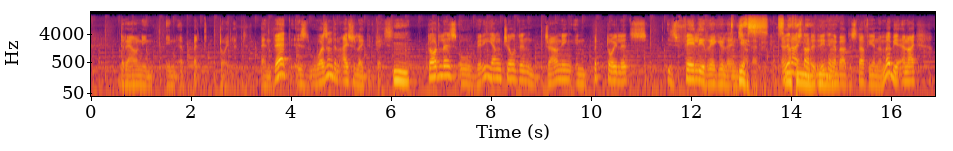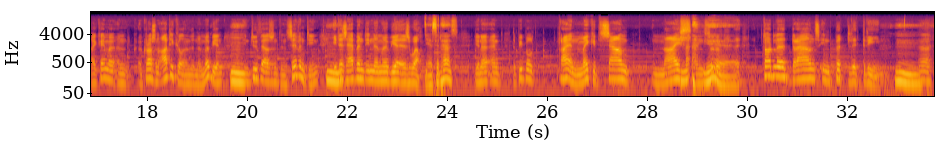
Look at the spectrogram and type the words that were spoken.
drowning in a pit toilet, and that is wasn't an isolated case. Mm. Toddlers or very young children drowning in pit toilets is fairly regular in Yes, South Africa. And then I started new. reading Mm. about the stuff here in Namibia, and I, I came a, an, across an article in the Namibian Mm. in 2017. Mm. It has happened in Namibia as well, Yes, it has. you know, and the people try and make it sound nice Na- and sort yeah. of. Uh, toddler drowns in pit latrine. Mm. Uh,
